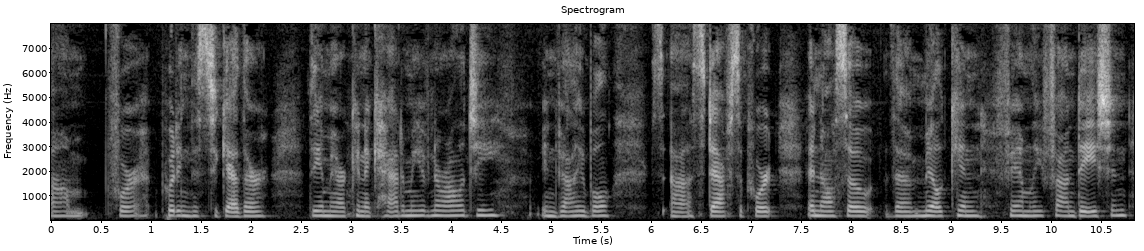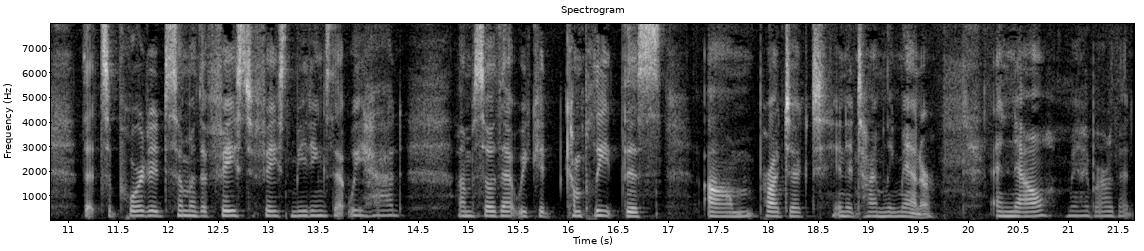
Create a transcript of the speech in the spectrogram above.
um, for putting this together, the American Academy of Neurology, invaluable uh, staff support, and also the Milken Family Foundation that supported some of the face to face meetings that we had um, so that we could complete this um, project in a timely manner. And now, may I borrow that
